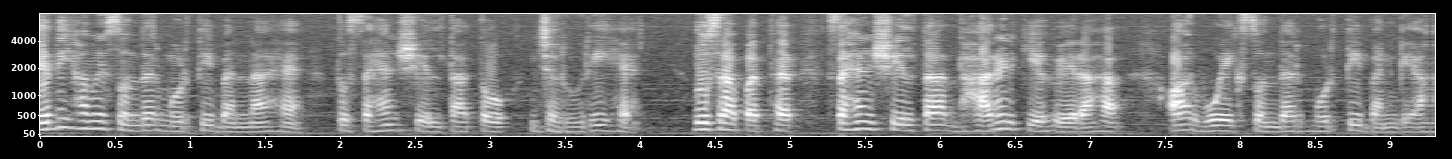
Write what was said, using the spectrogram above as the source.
यदि हमें सुंदर मूर्ति बनना है तो सहनशीलता तो ज़रूरी है। दूसरा पत्थर सहनशीलता धारण किए हुए रहा और वो एक सुंदर मूर्ति बन गया।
